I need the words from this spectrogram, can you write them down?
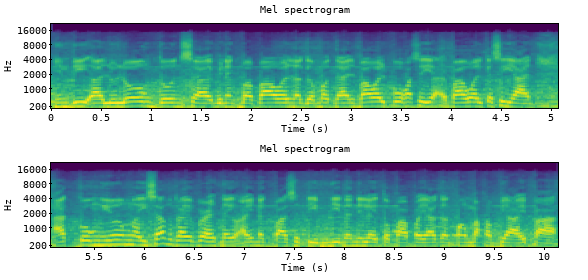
hindi ah, lulong doon sa pinagbabawal na gamot dahil bawal po kasi bawal kasi yan at kung yung isang driver na ay nag-positive hindi na nila ito papayagan pang makabiyahe pa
